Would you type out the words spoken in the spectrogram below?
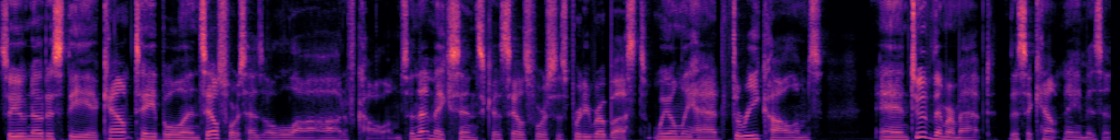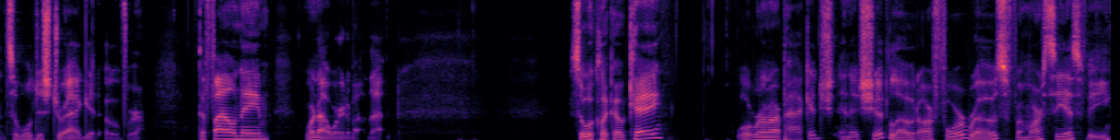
So you'll notice the account table in Salesforce has a lot of columns, and that makes sense because Salesforce is pretty robust. We only had three columns, and two of them are mapped. This account name isn't, so we'll just drag it over. The file name, we're not worried about that. So we'll click OK. We'll run our package, and it should load our four rows from our CSV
